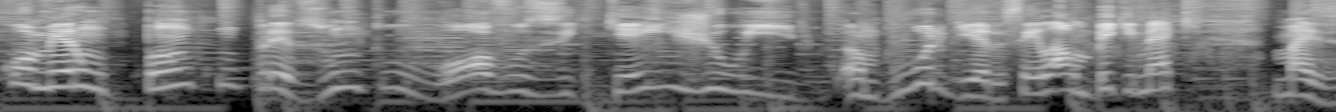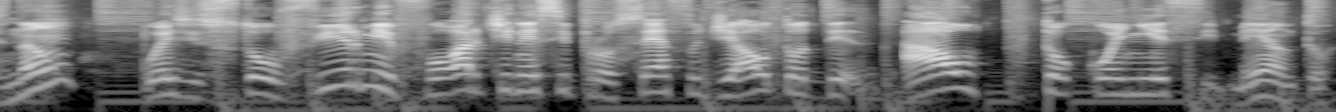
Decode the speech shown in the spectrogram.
comer um pão com presunto, ovos e queijo e hambúrguer, sei lá, um Big Mac, mas não, pois estou firme e forte nesse processo de autode autoconhecimento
